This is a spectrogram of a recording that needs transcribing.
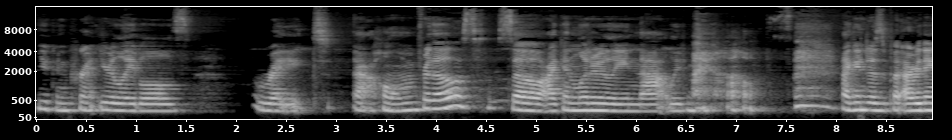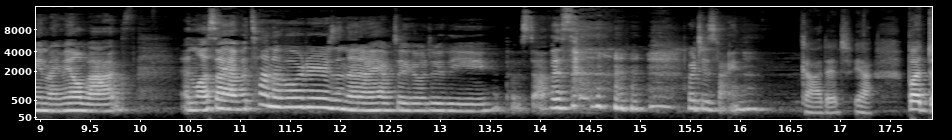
You can print your labels right at home for those, so I can literally not leave my house. I can just put everything in my mailbox unless I have a ton of orders and then I have to go to the post office, which is fine. Got it. Yeah. But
